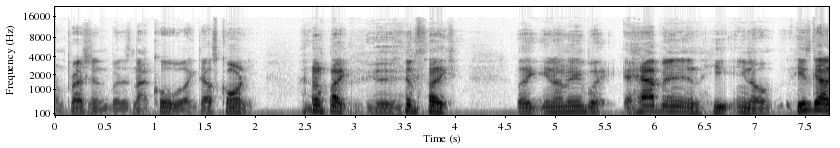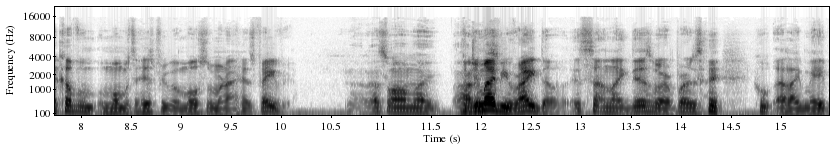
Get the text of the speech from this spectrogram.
impression, but it's not cool. Like that's corny. I'm like, Yeah. it's like, Like you know what I mean? But it happened, and he, you know, he's got a couple moments in history, but most of them are not in his favor. That's why I'm like. But you might be right though. It's something like this where a person who uh, like maybe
